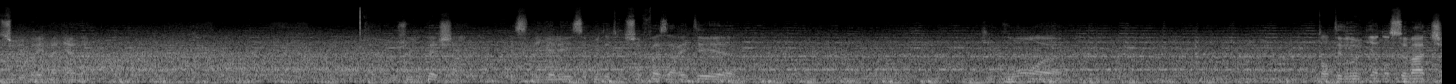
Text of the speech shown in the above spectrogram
sur Ibrahim Maniana. Le jeu pêche. Hein. Les Sénégalais, c'est peut-être une surface arrêtée euh, qui pourront euh, tenter de revenir dans ce match.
